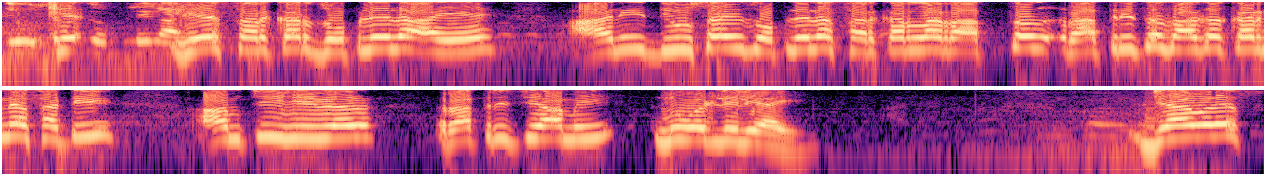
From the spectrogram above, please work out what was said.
दिवसा हे- झोपलेलं आहे. हे सरकार झोपलेलं आहे. आणि दिवसाही झोपलेल्या सरकारला रातचं रात्रीचं जागा करण्यासाठी आमची ही वेळ रात्रीची आम्ही निवडलेली आहे. ज्यावेळेस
